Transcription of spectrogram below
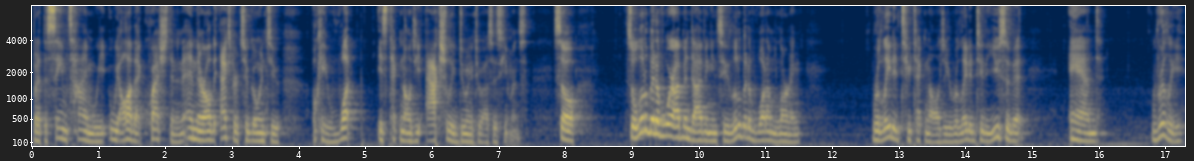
But at the same time, we, we all have that question, and, and there are all the experts who go into, okay, what is technology actually doing to us as humans? So, so a little bit of where I've been diving into, a little bit of what I'm learning related to technology, related to the use of it, and really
